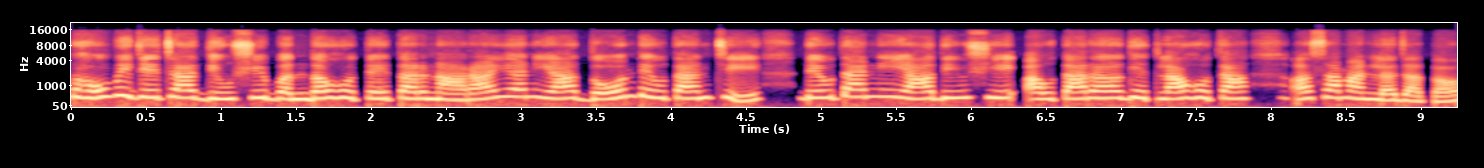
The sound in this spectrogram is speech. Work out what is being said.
भाऊबीजेच्या दिवशी बंद होते. तर नारायण या दोन देवतांची देवतांनी या दिवशी अवतार घेतला होता असं मानलं जातं.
